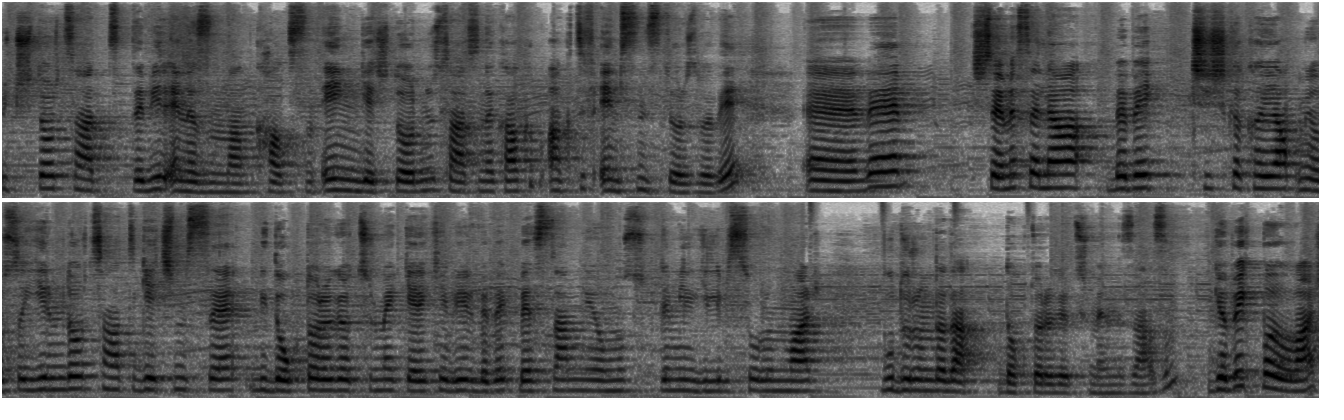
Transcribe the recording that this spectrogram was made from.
3-4 saatte bir en azından kalksın. En geç 4. saatinde kalkıp aktif emsin istiyoruz bebeği. Ee, ve işte mesela bebek çiş kaka yapmıyorsa 24 saati geçmişse bir doktora götürmek gerekebilir. Bebek beslenmiyor mu? Sütle mi ilgili bir sorun var. Bu durumda da doktora götürmemiz lazım. Göbek bağı var.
